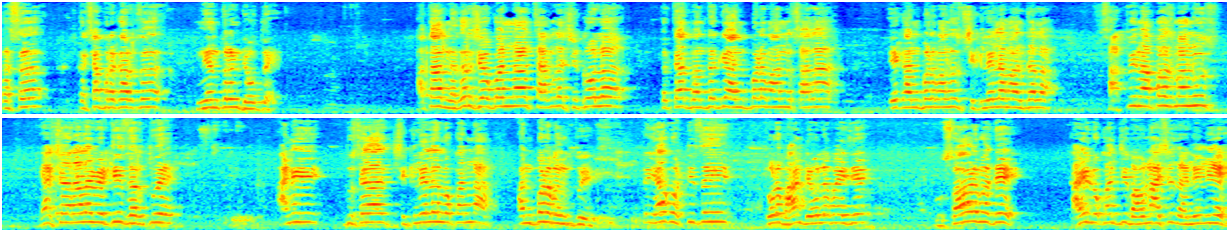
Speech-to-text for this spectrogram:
कसं कशा प्रकारचं नियंत्रण ठेवतंय. आता नगरसेवकांना चांगलं शिकवलं तर त्यात म्हणतं की अनपड माणसाला एक अनपड माणूस शिकलेल्या माणसाला. सातवी नापास माणूस या शहराला वेठी धरतोय आणि दुसऱ्या शिकलेल्या लोकांना अनपड बनतोय तर या गोष्टीचंही थोडं भान ठेवलं पाहिजे. भुसावळमध्ये काही लोकांची भावना अशी झालेली आहे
